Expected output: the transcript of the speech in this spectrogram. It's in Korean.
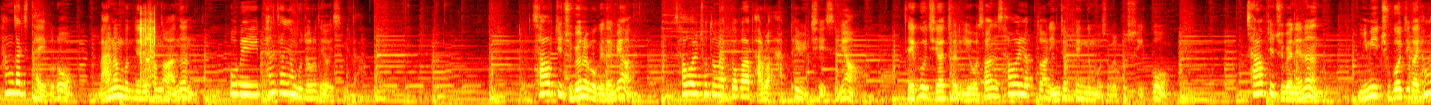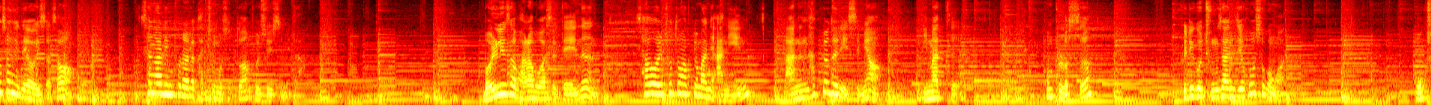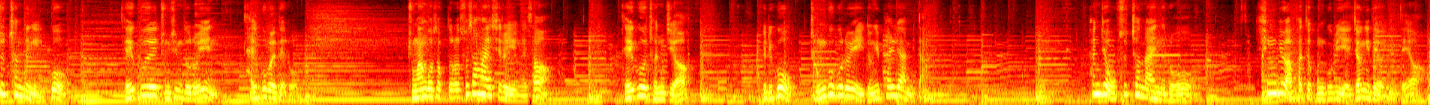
한 가지 타입으로 많은 분들이 선호하는 포베이 판상형 구조로 되어 있습니다. 사업지 주변을 보게 되면 4월 초등학교가 바로 앞에 위치해 있으며 대구 지하철 2호선 4월역 또한 인접해 있는 모습을 볼 수 있고 사업지 주변에는 이미 주거지가 형성이 되어 있어서 생활 인프라를 갖춘 모습 또한 볼 수 있습니다. 멀리서 바라보았을 때에는 4월 초등학교만이 아닌 많은 학교들이 있으며 이마트, 홈플러스, 그리고 중산지 호수공원, 옥수천 등이 있고 대구의 중심도로인 달구벌대로, 중앙고속도로 수성IC를 이용해서 대구 전 지역 그리고 전국으로의 이동이 편리합니다. 현재 옥수천 라인으로 신규 아파트 공급이 예정이 되어 있는데요.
